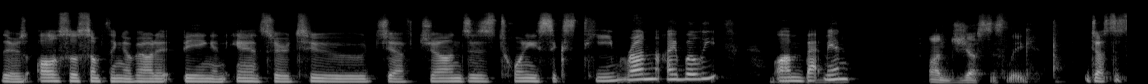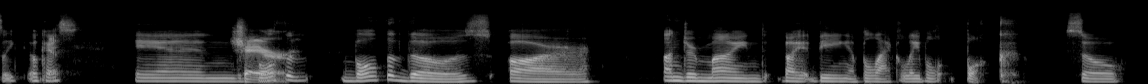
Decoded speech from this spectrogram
There's also something about it being an answer to Geoff Johns's 2016 run, I believe, mm-hmm. on Batman On Justice League. Justice League. Okay. Yes. And Chair. both of both of those are undermined by it being a black label book. So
